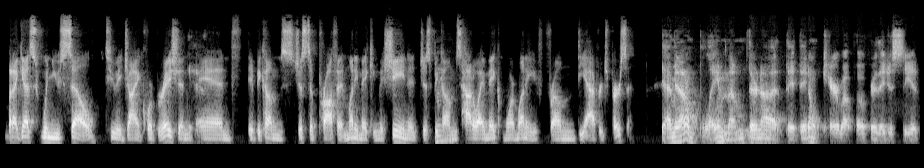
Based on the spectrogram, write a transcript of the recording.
but I guess when you sell to a giant corporation yeah. and it becomes just a profit money making machine, it just mm-hmm. becomes mm-hmm. how do I make more money from the average person? Yeah, I mean, I don't blame them. They're not. They they don't care about poker. They just see it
